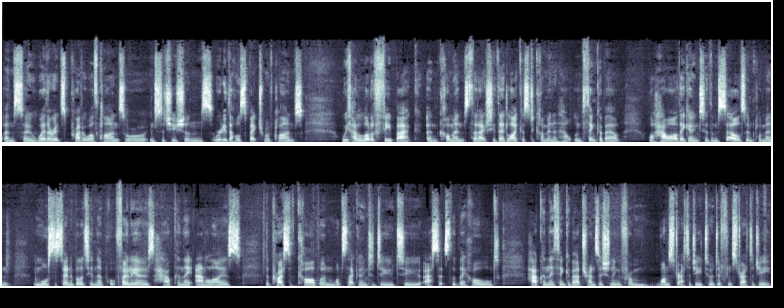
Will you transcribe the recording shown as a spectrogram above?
And so, whether it's private wealth clients or institutions, really the whole spectrum of clients, we've had a lot of feedback and comments that actually they'd like us to come in and help them think about well, how are they going to themselves implement more sustainability in their portfolios? How can they analyze the price of carbon? What's that going to do to assets that they hold? How can they think about transitioning from one strategy to a different strategy?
